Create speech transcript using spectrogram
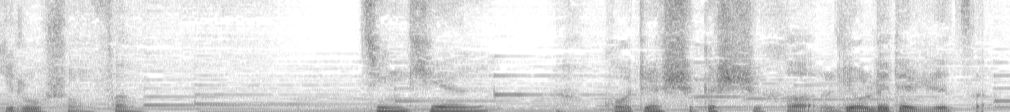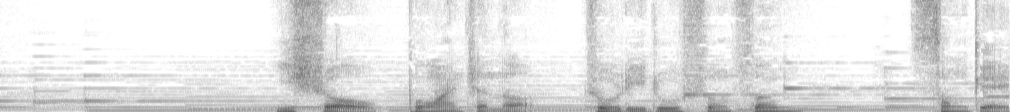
一路顺风。今天果真是个适合流泪的日子。一首不完整的。祝一路顺风，送给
